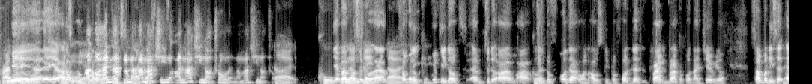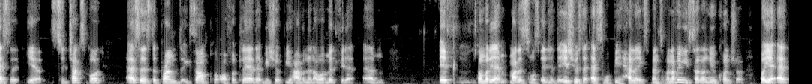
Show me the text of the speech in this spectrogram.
prime. Yeah, yeah, yeah. I don't. Yeah, I, am I'm, I'm actually not. I'm actually not trolling. I'm actually not trolling. All right. Cool. Yeah, but what's it, um, right, somebody okay. quickly though, um, to the um, uh, just on. before that one, obviously before that, Brian Brandt about Nigeria, somebody said yeah. Eze. Yeah, so chat sport. Eze is the prime example of a player that we should be having in our midfield. Um, if somebody like Maddison was injured, the issue is that Eze would be hella expensive, and I think he signed a new contract. But yeah, Ed,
